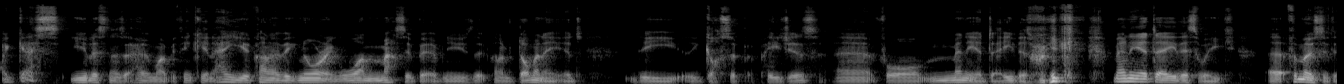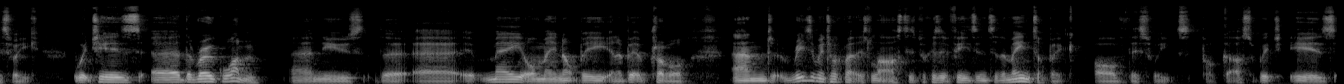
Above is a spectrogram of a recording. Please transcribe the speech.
I guess you listeners at home might be thinking, "Hey, you're kind of ignoring one massive bit of news that kind of dominated the the gossip pages uh, for many a day this week, many a day this week, uh, for most of this week, which is uh, the Rogue One uh, news that uh, it may or may not be in a bit of trouble. And reason we talk about this last is because it feeds into the main topic of this week's podcast, which is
